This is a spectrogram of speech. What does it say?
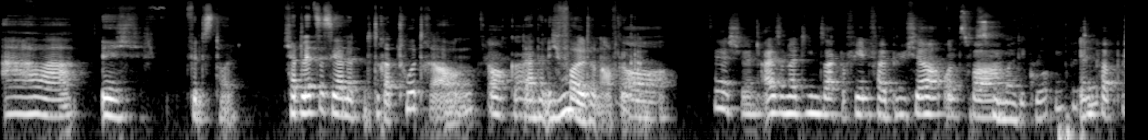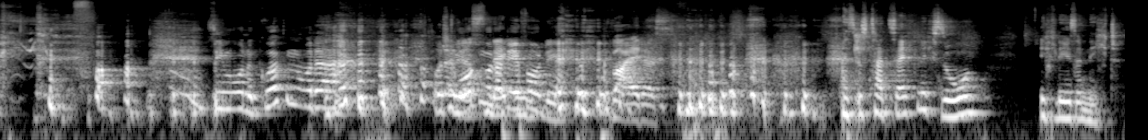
Aber ich finde es toll. Ich hatte letztes Jahr eine Literaturtrauung. Oh Gott. Da bin ich voll drin aufgegangen. Oh, sehr schön. Also Nadine sagt auf jeden Fall Bücher und du mir zwar mal die Gurken, bitte? in Papier. Simone Gurken oder, oder Gurken oder. DVD? Beides. es ist tatsächlich so, ich lese nicht.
